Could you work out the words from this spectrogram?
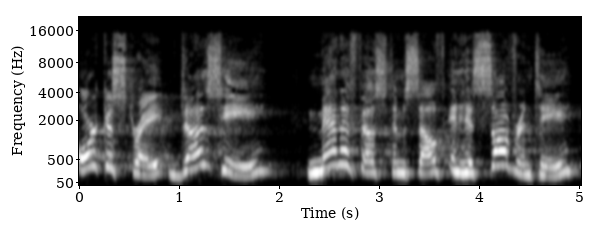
orchestrate, does he manifest himself in his sovereignty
